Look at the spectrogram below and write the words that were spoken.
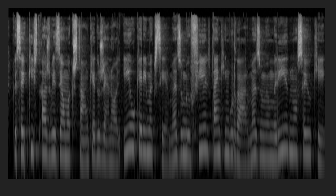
porque eu sei que isto às vezes é uma questão que é do género, olha, eu quero emagrecer, mas o meu filho tem que engordar, mas o meu marido não sei o quê.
